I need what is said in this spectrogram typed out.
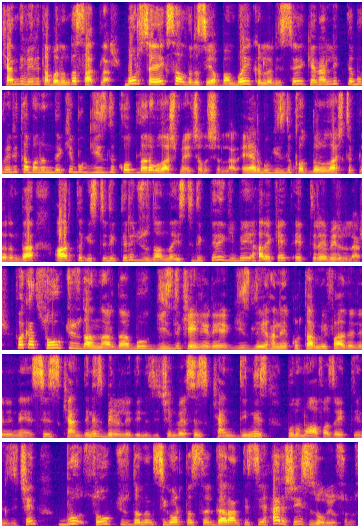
kendi veri tabanında saklar. Borsaya ek saldırısı yapan bu hackerlar ise genellikle bu veri tabanındaki bu gizli kodlara ulaşmaya çalışırlar. Eğer bu gizli kodlara ulaştıklarında artık istedikleri cüzdanla istedikleri gibi hareket ettirebilirler. Fakat soğuk cüzdanlarda bu gizli keyleri, gizli hani kurtarma ifadelerini siz kendiniz belirlediğiniz için ve siz kendiniz bunu muhafaza ettiğiniz için bu soğuk cüzdanın sigortası, garantisi her şeyi siz oluyorsunuz.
